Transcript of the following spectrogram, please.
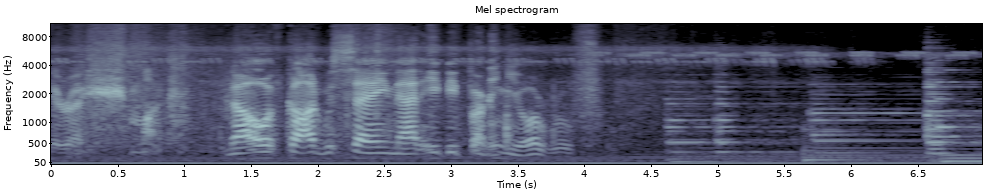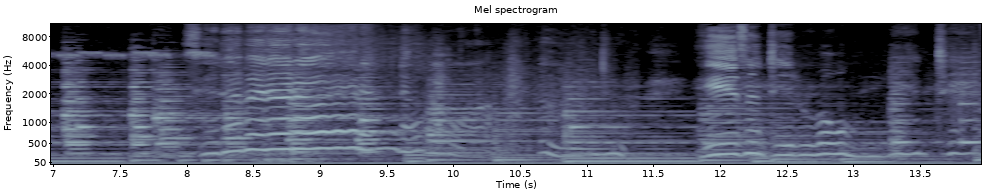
you're a schmuck. No, if God was saying that, he'd be burning your roof. Isn't it romantic?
